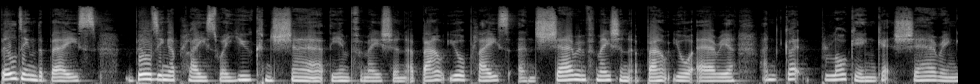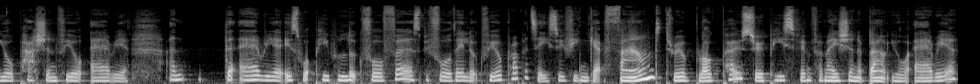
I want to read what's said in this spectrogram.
Building the base, building a place where you can share the information about your place and share information about your area and get blogging, get sharing your passion for your area. And the area is what people look for first before they look for your property. So if you can get found through a blog post, through a piece of information about your area,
